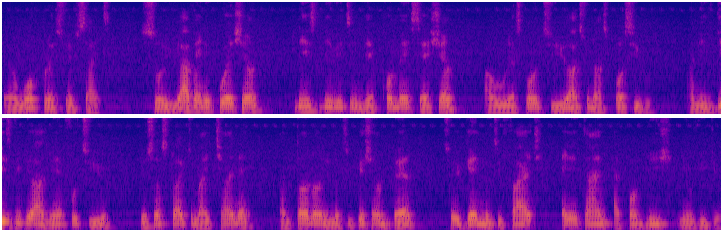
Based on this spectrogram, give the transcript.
your wordpress website. So if you have any question please leave it in the comment section i will respond to you as soon as possible. And if this video has been helpful to you please subscribe to my channel and turn on the notification bell so you get notified anytime i publish new video.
